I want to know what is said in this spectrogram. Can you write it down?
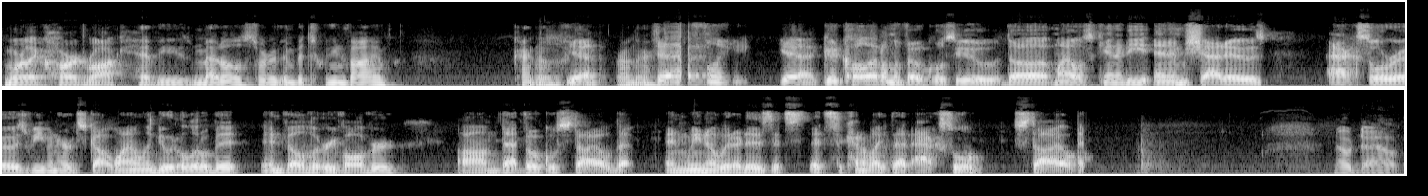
more like hard rock, heavy metal sort of in between vibe, kind of Yeah. around there. Definitely. Yeah, good call out on the vocals too. The Myles Kennedy, M Shadows, Axl Rose. We even heard Scott Weiland do it a little bit in Velvet Revolver. Um, that vocal style, that, and we know what it is. It's it's kind of like that Axl style. No doubt.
